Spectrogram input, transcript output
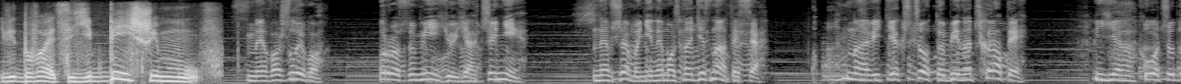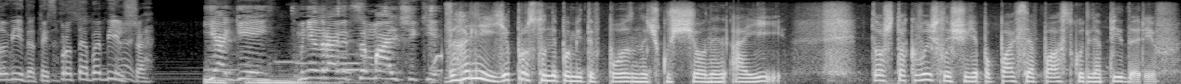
і відбувається єбейший мув. Неважливо. Розумію я чи ні. Невже мені не можна дізнатися? Навіть якщо тобі начхати, я хочу довідатись про тебе більше. Я гей, мне нравятся мальчики. Взагалі, я просто не помітив позначку Shonen АІ. Тож так вийшло, що я попався в пастку для підарів.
